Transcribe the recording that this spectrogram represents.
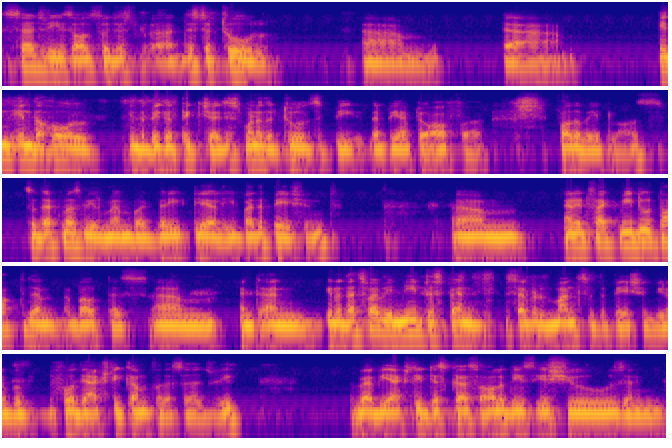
surgery is also just just a tool. In in the whole in the bigger picture just one of the tools that we that we have to offer for the weight loss. So that must be remembered very clearly by the patient. Um, and in fact we do talk to them about this. Um, and and you know that's why we need to spend several months with the patient you know before they actually come for the surgery where we actually discuss all of these issues and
